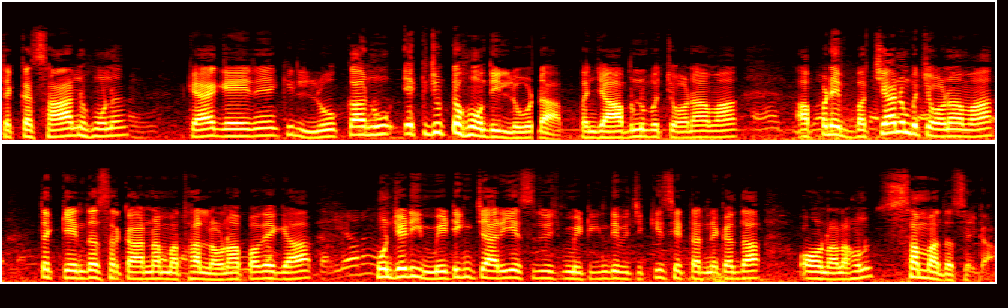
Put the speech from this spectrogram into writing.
ਤੇ ਕਿਸਾਨ ਹੁਣ ਕਹਿ ਗਏ ਨੇ ਕਿ ਲੋਕਾਂ ਨੂੰ ਇਕਜੁੱਟ ਹੋਣ ਦੀ ਲੋੜ ਆ। ਪੰਜਾਬ ਨੂੰ ਬਚਾਉਣਾ ਵਾ, ਆਪਣੇ ਬੱਚਿਆਂ ਨੂੰ ਬਚਾਉਣਾ ਵਾ ਤੇ ਕੇਂਦਰ ਸਰਕਾਰ ਨਾਲ ਮੱਥਾ ਲਾਉਣਾ ਪਵੇਗਾ। ਹੁਣ ਜਿਹੜੀ ਮੀਟਿੰਗ ਚੱਲ ਰਹੀ ਹੈ, ਇਸ ਵਿੱਚ ਮੀਟਿੰਗ ਦੇ ਵਿੱਚ ਕੀ ਸਿੱਟਾ ਨਿਕਲਦਾ, ਆਉਣ ਵਾਲਾ ਹੁਣ ਸਮਾਂ ਦੱਸੇਗਾ।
